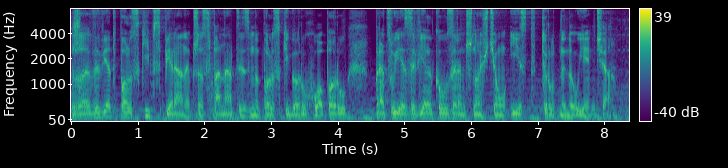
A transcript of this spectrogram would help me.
że wywiad polski wspierany przez fanatyzm polskiego ruchu oporu pracuje z wielką zręcznością i jest trudny do ujęcia. zdjęcia.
